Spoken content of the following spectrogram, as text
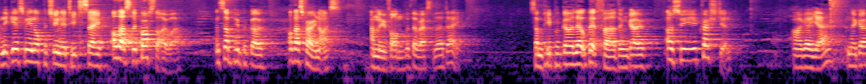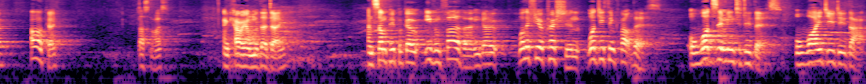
And it gives me an opportunity to say, Oh, that's the cross that I wear. And some people go, Oh, that's very nice, and move on with the rest of their day. Some people go a little bit further and go, Oh, so you're a Christian? And I go, Yeah. And they go, Oh, okay. That's nice. And carry on with their day. And some people go even further and go, Well, if you're a Christian, what do you think about this? Or what does it mean to do this? Or why do you do that?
